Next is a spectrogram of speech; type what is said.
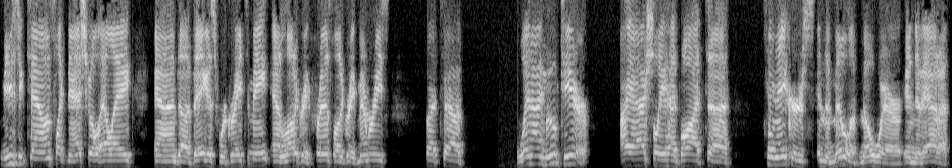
music towns like Nashville, LA, and uh, Vegas were great to me, and a lot of great friends, a lot of great memories. But uh, when I moved here, I actually had bought uh, ten acres in the middle of nowhere in Nevada,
